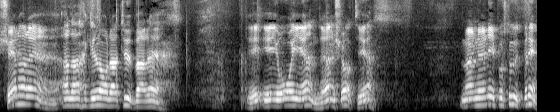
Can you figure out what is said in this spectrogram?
Tjenare alla glada tubare. Det är jag igen, den tjatige. Men eh, ni får stå ut med det.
